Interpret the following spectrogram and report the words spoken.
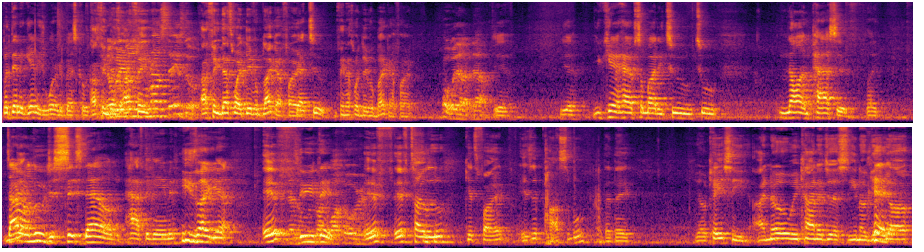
But then again, he's one of the best coaches. I think Nobody that's. I think. LeBron stays though. I think that's why David Blatt got fired. That too. I think that's why David Blatt got fired. Oh, without a doubt. Yeah, yeah. You can't have somebody too too non-passive. Like Tyronn Lue just sits down half the game and he's like, yeah. If Do you think- walk over. if if Ty Lue gets fired, is it possible that they, yo Casey? I know we kind of just you know give y'all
